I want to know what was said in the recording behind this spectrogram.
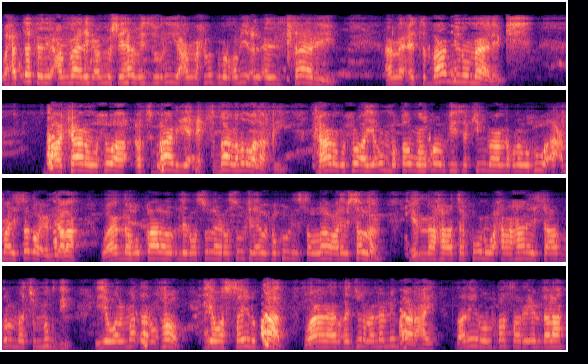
وحدثني عن مالك عن شهاب الزهري عن محمود بن الربيع الأنساري أن عتبان بن مالك كان وحوى عتبان يا عتبان لبض ولا أخي كان وحوى يا أم قومه قوم كيس كيما وهو أعمى يسقع عندنا. وأنه قال لرسول الله رسولك الله وحكوله صلى الله عليه وسلم إنها تكون وحاهانيس الظلمة مقدي إيه والمطر غاب إيه والصيل باد وأنا الرجل أن النبارهي ضرير البصر عندنا.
